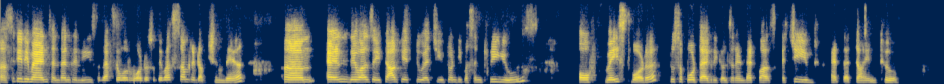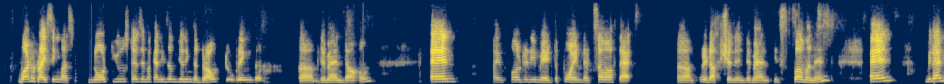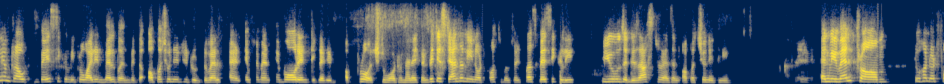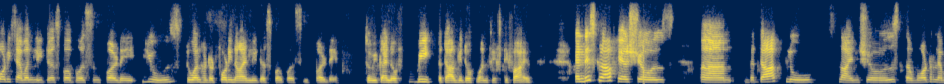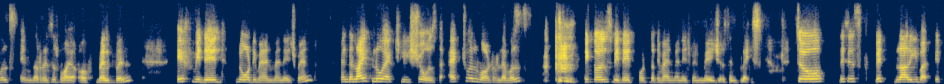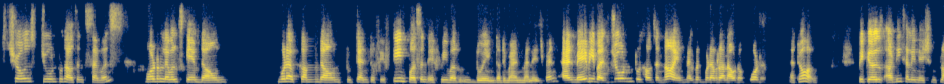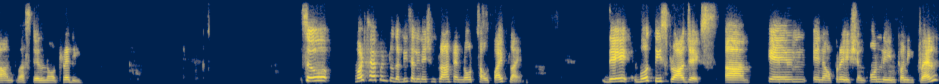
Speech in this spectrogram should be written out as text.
uh, city demands and then release the leftover water. So there was some reduction there. Um, and there was a target to achieve 20% reuse of wastewater to support the agriculture, and that was achieved at that time too. Water pricing was not used as a mechanism during the drought to bring the um, demand down. And I already made the point that some of that um, reduction in demand is permanent. And Millennium Drought basically provided Melbourne with the opportunity to develop and implement a more integrated approach to water management, which is generally not possible. So it was basically use a disaster as an opportunity. And we went from 247 liters per person per day use to 149 liters per person per day. So we kind of beat the target of 155. And this graph here shows um, the dark blue line shows the water levels in the reservoir of Melbourne if we did no demand management. And the light blue actually shows the actual water levels because we did put the demand management measures in place. So this is a bit blurry, but it shows June 2007, water levels came down, would have come down to 10 to 15% if we were doing the demand management. And maybe by June 2009, Melbourne would have run out of water at all because our desalination plant was still not ready. So what happened to the desalination plant and North-South pipeline? They both these projects um, came in operation only in 2012,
